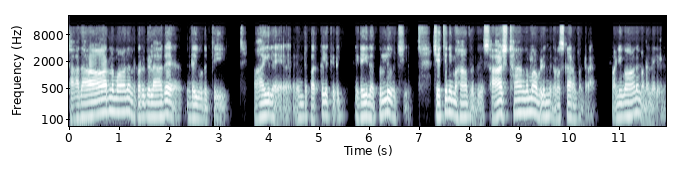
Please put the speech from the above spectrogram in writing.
சாதாரணமான நபர்களாக உடை உடுத்தி வாயில ரெண்டு பற்களுக்கு இடை- இடையில புல்லு வச்சு சைத்தன்ய மகாபிரபு சாஷ்டாங்கமா விழுந்து நமஸ்காரம் பண்றாங்க பணிவான மனநிலையில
